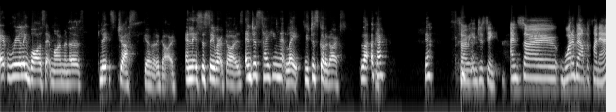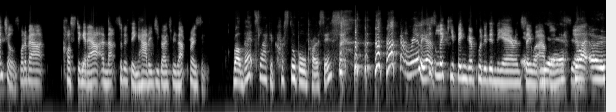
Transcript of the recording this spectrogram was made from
it really was that moment of let's just give it a go and let's just see where it goes and just taking that leap. You just got to go. Like okay, yeah. So interesting. And so, what about the financials? What about costing it out and that sort of thing? How did you go through that process? Well, that's like a crystal ball process. it really is. Just lick your finger, put it in the air, and see what happens. Yeah. Yeah. You're like,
